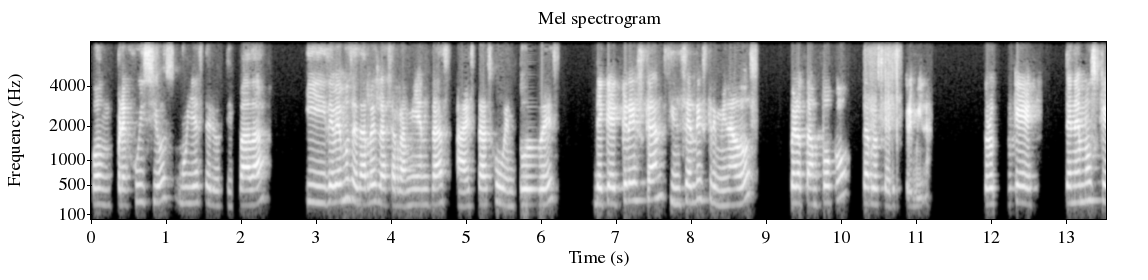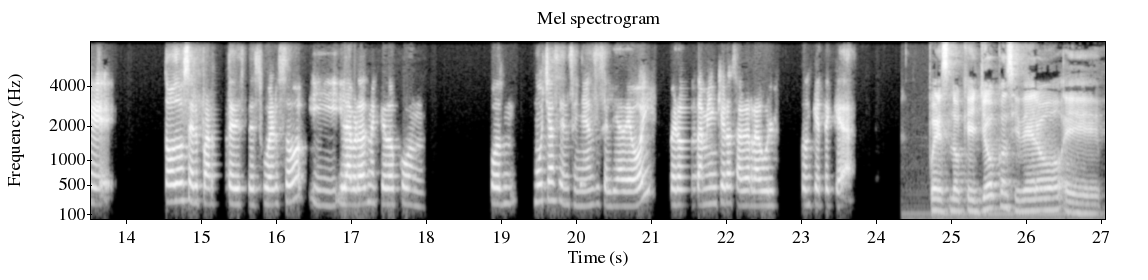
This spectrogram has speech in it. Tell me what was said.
con prejuicios muy estereotipada y debemos de darles las herramientas a estas juventudes de que crezcan sin ser discriminados, pero tampoco ser los que discriminan. Creo que tenemos que todo ser parte de este esfuerzo y, la verdad me quedo con, con muchas enseñanzas el día de hoy, pero también quiero saber, Raúl, ¿con qué te quedas? Pues lo que yo considero eh,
